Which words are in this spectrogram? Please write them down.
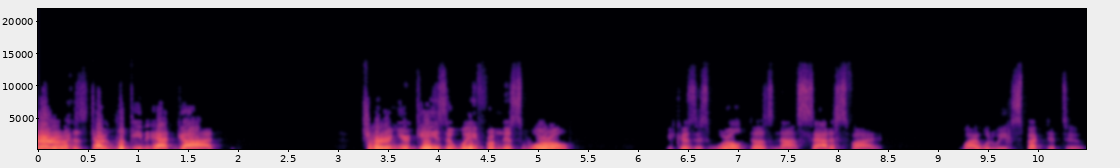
er, start looking at God. Turn your gaze away from this world because this world does not satisfy. Why would we expect it to?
